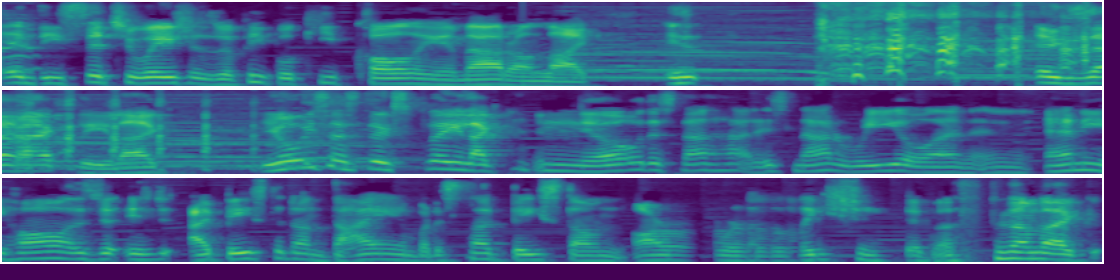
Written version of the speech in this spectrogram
in these situations where people keep calling him out on like, is, exactly, like he always has to explain like, no, that's not how, it's not real, and, and Annie Hall is just, is just, I based it on dying, but it's not based on our relationship. And I'm like,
